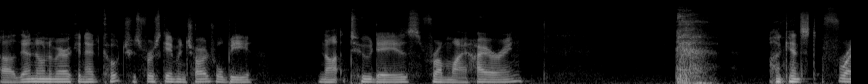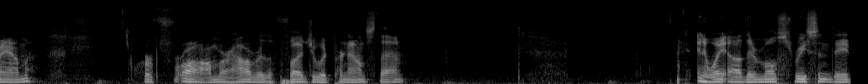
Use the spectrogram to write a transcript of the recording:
Uh, the unknown American head coach, whose first game in charge will be not two days from my hiring against Fram or From or however the fudge you would pronounce that. Anyway, uh, their most recent they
